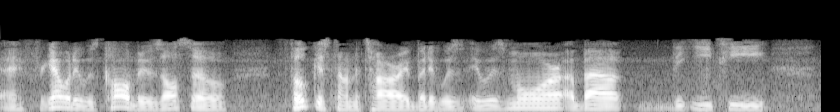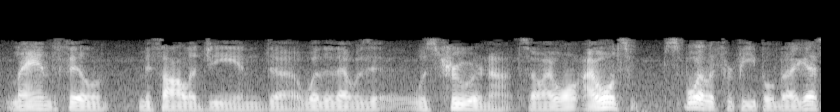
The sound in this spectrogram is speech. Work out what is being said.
I forgot what it was called, but it was also focused on Atari, but it was it was more about the ET landfill mythology and uh, whether that was was true or not. So I won't I won't spoil it for people, but I guess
